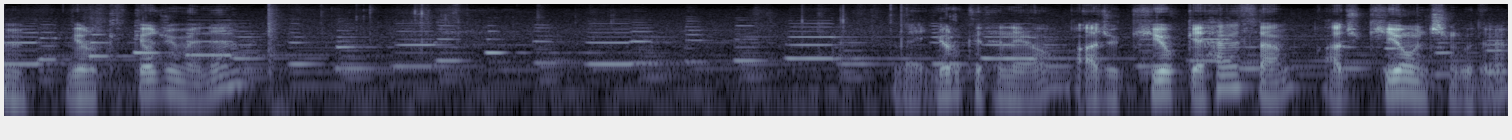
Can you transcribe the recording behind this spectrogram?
음, 이렇게 껴주면은 네 이렇게 되네요. 아주 귀엽게 한 쌍, 아주 귀여운 친구들.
